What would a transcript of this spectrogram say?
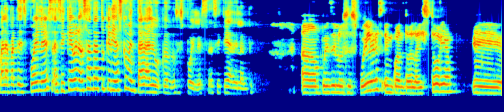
Va la parte de spoilers, así que bueno, Sandra, tú querías comentar algo con los spoilers, así que adelante. Ah, pues de los spoilers, en cuanto a la historia, eh,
